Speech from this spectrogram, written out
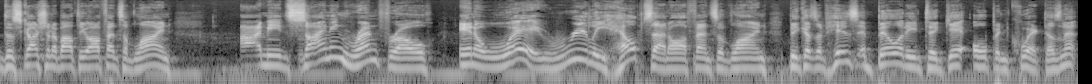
discussion about the offensive line, I mean, signing Renfrow in a way really helps that offensive line because of his ability to get open quick, doesn't it?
